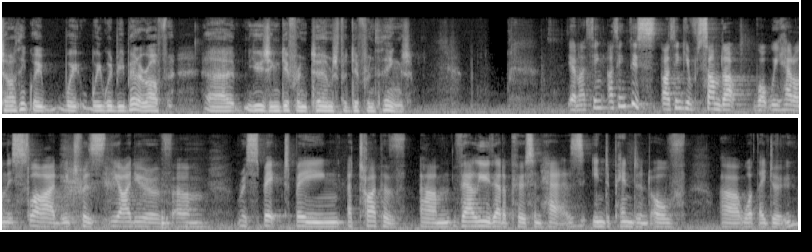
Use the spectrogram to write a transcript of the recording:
so I think we, we, we would be better off uh, using different terms for different things. Yeah, and I think I think this I think you've summed up what we had on this slide, which was the idea of um, respect being a type of um, value that a person has, independent of uh, what they do.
